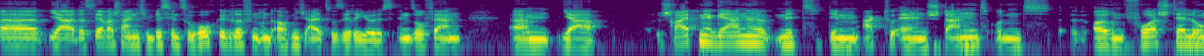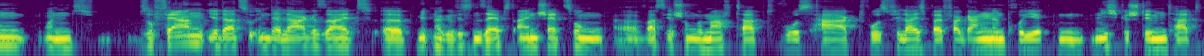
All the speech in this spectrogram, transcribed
äh, ja, das wäre wahrscheinlich ein bisschen zu hoch gegriffen und auch nicht allzu seriös. Insofern, ähm, ja, schreibt mir gerne mit dem aktuellen Stand und äh, euren Vorstellungen und sofern ihr dazu in der Lage seid, äh, mit einer gewissen Selbsteinschätzung, äh, was ihr schon gemacht habt, wo es hakt, wo es vielleicht bei vergangenen Projekten nicht gestimmt hat,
